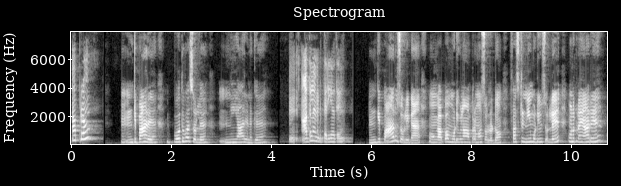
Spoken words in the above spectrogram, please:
அப்புறம்? இங்க பாரு. பொதுவா சொல்லு. நீ யார் எனக்கு? அதெல்லாம் எனக்கு தெரியாது. இங்க பாரு சொல்லிட்டேன். உங்க அப்பா முடிவுலாம் அப்புறமா சொல்லட்டும். ஃபர்ஸ்ட் நீ முடிவு சொல்லு. உனக்கு நான் யாரு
